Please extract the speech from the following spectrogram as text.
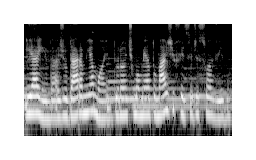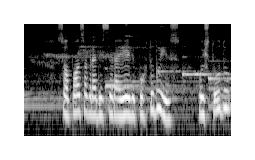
e ainda ajudar a minha mãe durante o momento mais difícil de sua vida. Só posso agradecer a Ele por tudo isso, pois tudo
